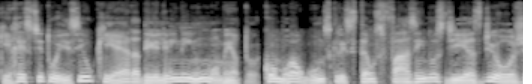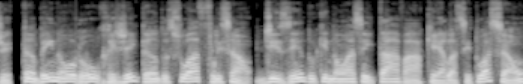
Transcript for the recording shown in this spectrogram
que restituísse o que era dele em nenhum momento, como alguns cristãos fazem nos dias de hoje, também não orou rejeitando sua aflição, dizendo que não aceitava aquela situação,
